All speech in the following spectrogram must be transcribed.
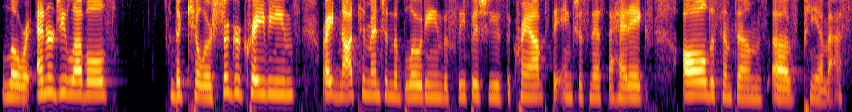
lower energy levels, the killer sugar cravings, right? Not to mention the bloating, the sleep issues, the cramps, the anxiousness, the headaches, all the symptoms of PMS.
